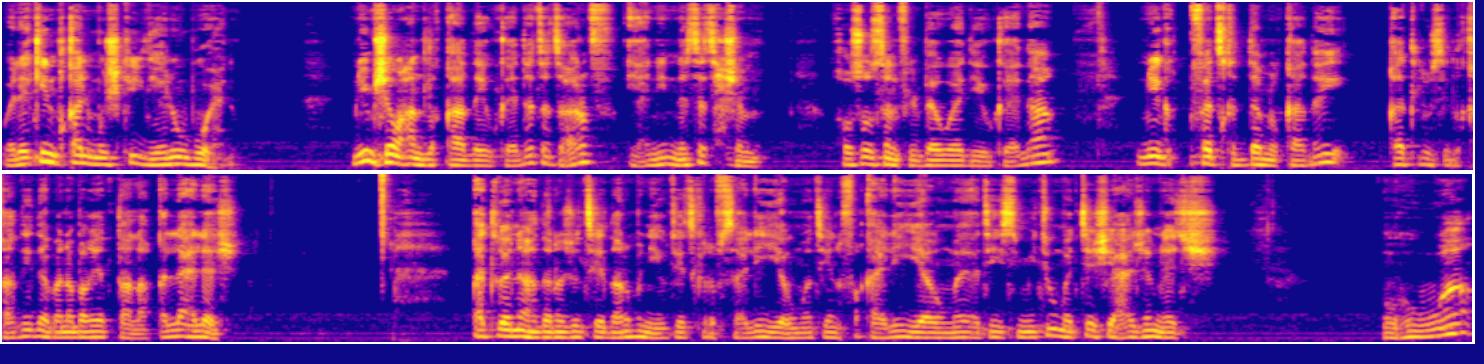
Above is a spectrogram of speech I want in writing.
ولكن بقى المشكل ديالو بوحدو. ملي مشاو عند القاضي وكذا تتعرف يعني الناس تحشم خصوصا في البوادي وكذا. ملي وقفات قدام القاضي قالت له سيد القاضي دابا أنا باغي الطلاق قال لها علاش؟ قالت له أنا هذا الرجل تيضربني وتيتكرفس عليا وما تينفق عليا وما تيسميتو ما حتى شي حاجة من هادشي. وهو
